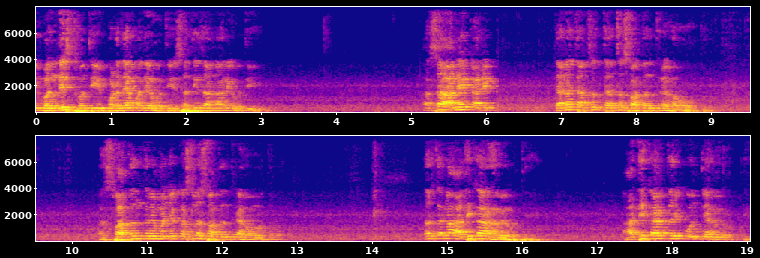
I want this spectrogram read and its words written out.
ती बंदिस्त होती पडद्यामध्ये होती सती जाणारी होती. असं अनेक अनेक त्यांना त्याचं त्यांचं स्वातंत्र्य हवं होतं. स्वातंत्र्य म्हणजे कसलं स्वातंत्र्य हवं होतं? तर त्यांना अधिकार हवे होते. अधिकार तरी कोणते हवे होते?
